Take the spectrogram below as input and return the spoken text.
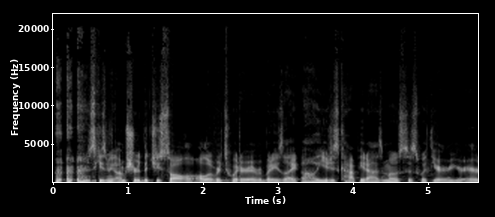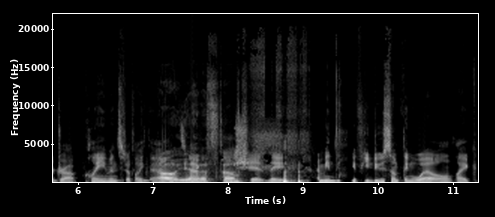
excuse me. I'm sure that you saw all over twitter everybody's like oh you just copied osmosis with your your airdrop claim and stuff like that. Oh yeah like, that's dumb. shit they i mean if you do something well like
